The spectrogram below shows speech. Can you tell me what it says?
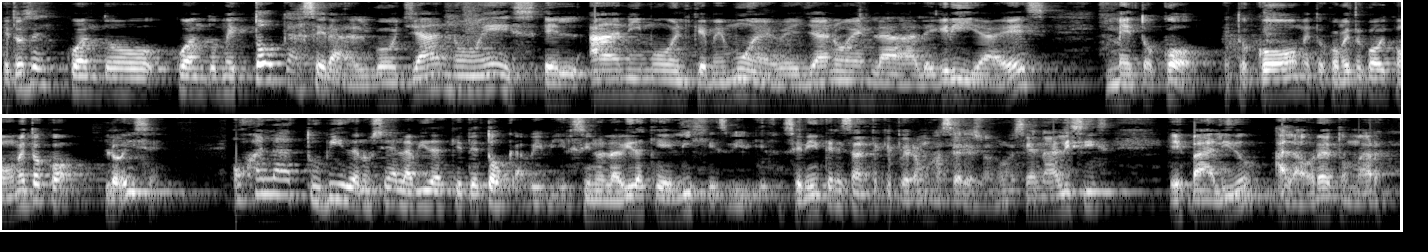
Entonces, cuando, cuando me toca hacer algo, ya no es el ánimo el que me mueve, ya no es la alegría, es me tocó, me tocó, me tocó, me tocó, y como me tocó, lo hice. Ojalá tu vida no sea la vida que te toca vivir, sino la vida que eliges vivir. Sería interesante que pudiéramos hacer eso, ¿no? Ese análisis es válido a la hora de tomar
